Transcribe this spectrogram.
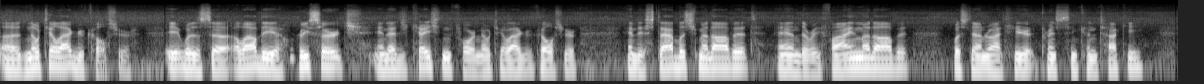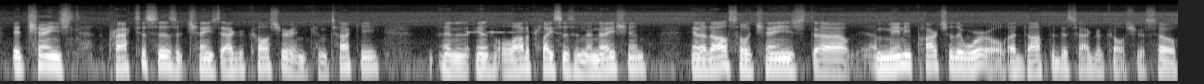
uh, no-till agriculture. It was uh, allowed the research and education for no-till agriculture and the establishment of it and the refinement of it was done right here at Princeton, Kentucky. It changed practices, it changed agriculture in Kentucky and in a lot of places in the nation. And it also changed uh, many parts of the world adopted this agriculture. So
